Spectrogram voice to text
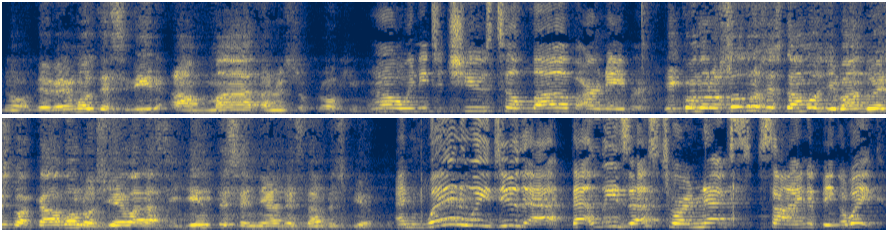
No, debemos decidir amar a nuestro prójimo. No, we need to choose to love our neighbor. Y cuando nosotros estamos llevando esto a cabo, nos lleva a la siguiente señal de estar despierto. And when we do that, that leads us to our next sign of being awake.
